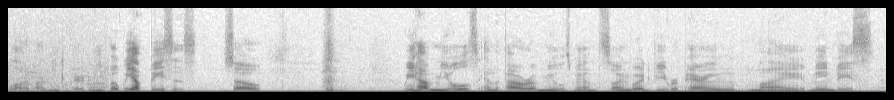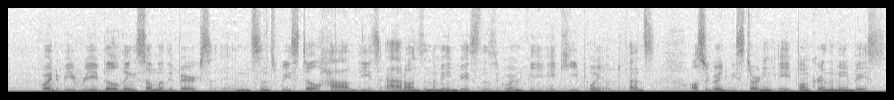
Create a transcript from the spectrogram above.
a lot of army compared to me, but we have bases, so we have mules and the power of mules, man. So I'm going to be repairing my main base going to be rebuilding some of the barracks, and since we still have these add-ons in the main base, this is going to be a key point of defense. Also going to be starting a bunker in the main base,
